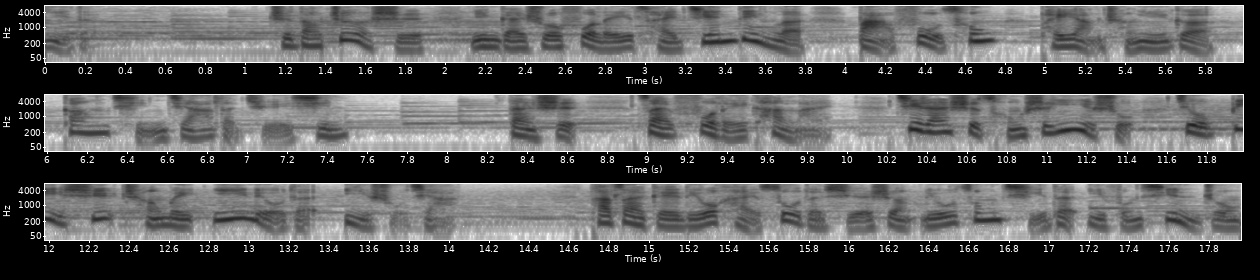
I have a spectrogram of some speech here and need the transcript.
易的。直到这时，应该说傅雷才坚定了把傅聪培养成一个钢琴家的决心。但是在傅雷看来，既然是从事艺术，就必须成为一流的艺术家。他在给刘海粟的学生刘宗奇的一封信中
